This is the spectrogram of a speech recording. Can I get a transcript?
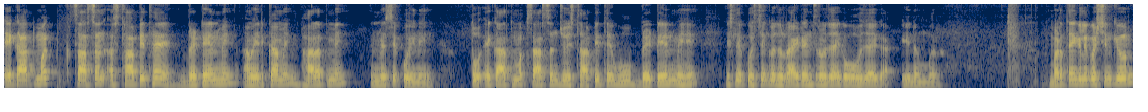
एकात्मक शासन स्थापित है ब्रिटेन में, अमेरिका में, भारत में, इनमें से कोई नहीं। तो एकात्मक शासन जो स्थापित है, वो ब्रिटेन में है। इसलिए क्वेश्चन का जो राइट आंसर हो जाएगा, वो हो जाएगा ए नंबर बढ़ते हैं अगले क्वेश्चन की ओर।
